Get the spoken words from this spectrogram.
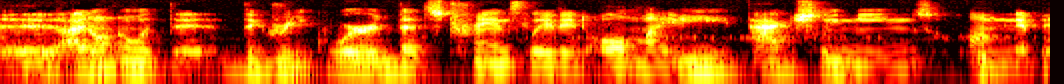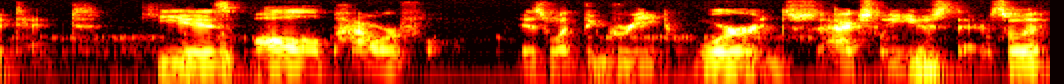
uh, I don't know what the the Greek word that's translated Almighty actually means omnipotent. He is all powerful, is what the Greek words actually use there. So it,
